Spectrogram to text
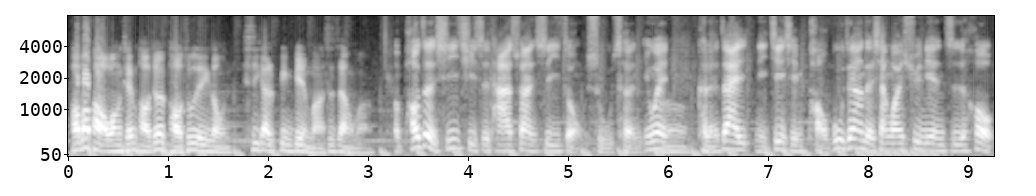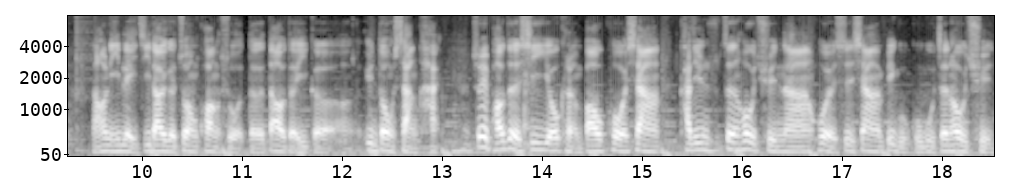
跑跑跑往前跑就会跑出的一种膝盖的病变吗？是这样吗？呃，跑者膝其实它算是一种俗称，因为可能在你进行跑步这样的相关训练之后，然后你累积到一个状况所得到的一个呃运动伤害。所以跑者膝有可能包括像髂胫束症候群啊，或者是像髌骨股骨症候群，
